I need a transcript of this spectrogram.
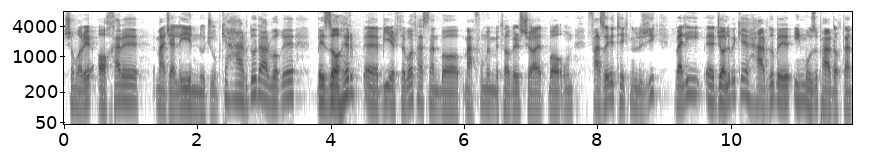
شماره آخر مجله نجوم که هر دو در واقع به ظاهر بی ارتباط هستند با مفهوم متاورس شاید با اون فضای تکنولوژیک ولی جالبه که هر دو به این موضوع پرداختن.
